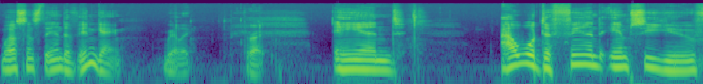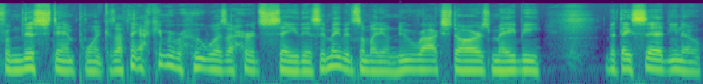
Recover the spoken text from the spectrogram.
well since the end of Endgame, really Right. and I will defend MCU from this standpoint because I think I can't remember who it was I heard say this. It may have been somebody on New Rockstars, maybe, but they said, you know,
